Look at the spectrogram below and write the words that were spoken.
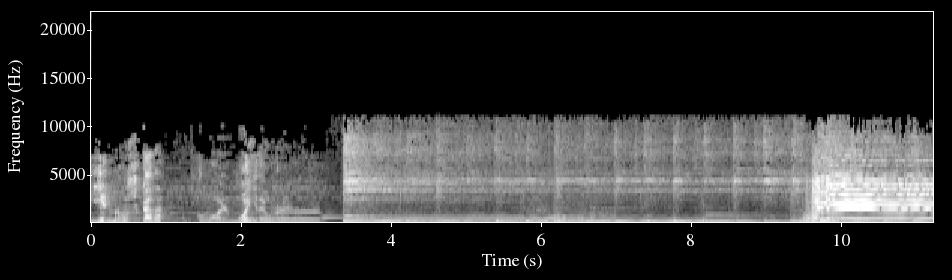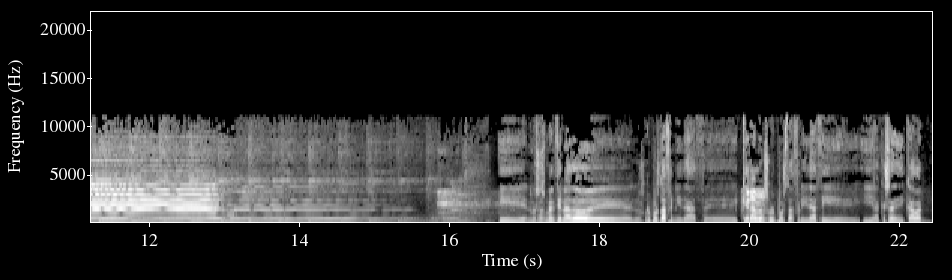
y enroscada como el muelle de un reloj. Nos has mencionado eh, los grupos de afinidad. Eh, ¿Qué eran los grupos de afinidad y, a qué se dedicaban?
